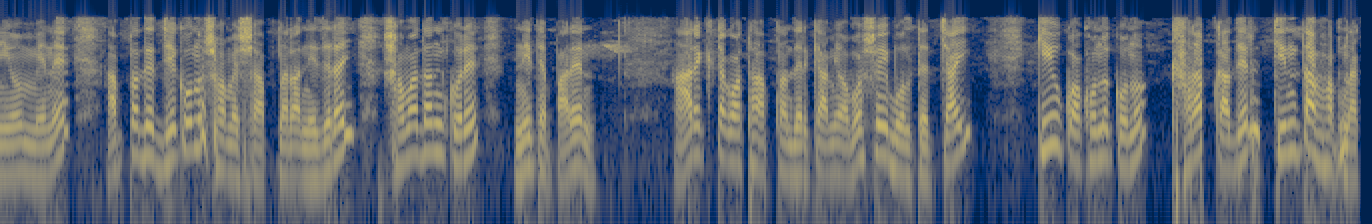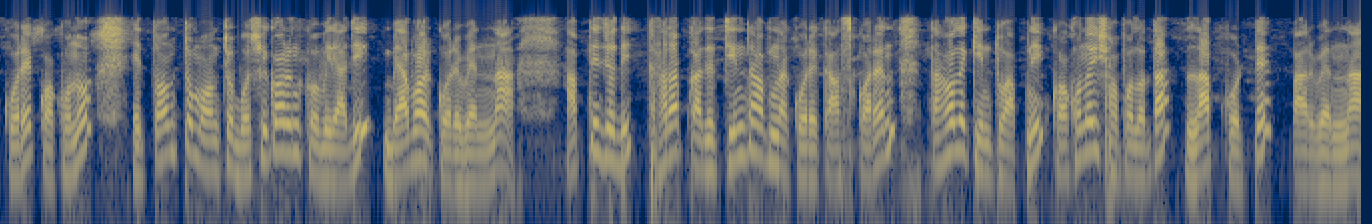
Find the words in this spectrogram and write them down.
নিয়ম মেনে আপনাদের যে কোনো সমস্যা আপনারা নিজেরাই সমাধান করে নিতে পারেন। আরেকটা কথা আপনাদেরকে আমি অবশ্যই বলতে চাই, কেউ কখনো কোনো খারাপ কাজের চিন্তা ভাবনা করে কখনো এই তন্ত্র মন্ত্র বশীকরণ কবিরাজি ব্যবহার করবেন না। আপনি যদি খারাপ কাজের চিন্তা ভাবনা করে কাজ করেন, তাহলে কিন্তু আপনি কখনোই সফলতা লাভ করতে পারবেন না।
